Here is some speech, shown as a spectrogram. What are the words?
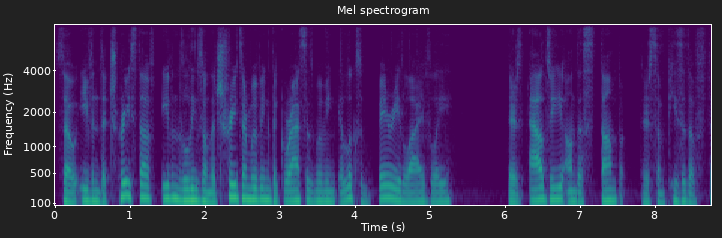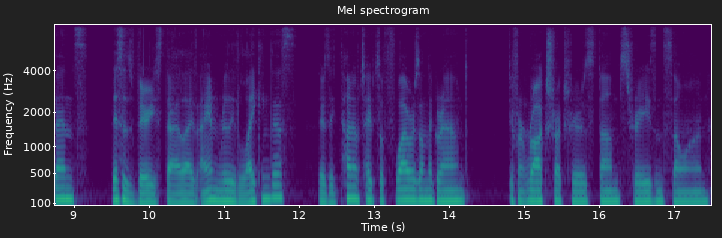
So even the tree stuff, even the leaves on the trees are moving, the grass is moving. It looks very lively. There's algae on the stump. There's some pieces of fence. This is very stylized. I am really liking this. There's a ton of types of flowers on the ground, different rock structures, stumps, trees, and so on.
